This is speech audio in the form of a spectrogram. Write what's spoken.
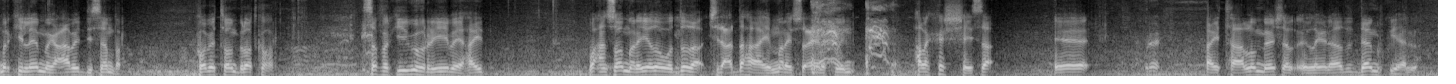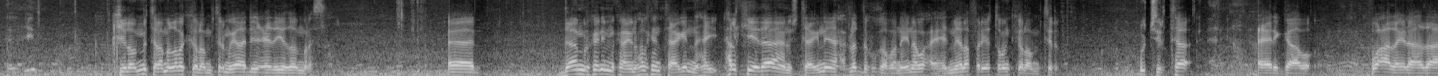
markii laga magacaabay disembar bilood ka hor. Safarkii igu horreeyey bay ahayd. Waxaan soo maray iyadoo waddada jidcaddaha ahi marayso ceelaf weyn halka ka shishaysa ee ay taallo meesha la yidhaahdo daamirku yaallo kilomitir ama laba kilomitir magaalada dhinaceeda iyadoo maraysa daamurkan iminka aynu halkan taagannahay halkeedaa aanu istaagnay ee xafladda ku qabanayna waxay ahayd meel afar iyo toban kilomitir u jirta ceerigaabo waxaa la yidhaahdaa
